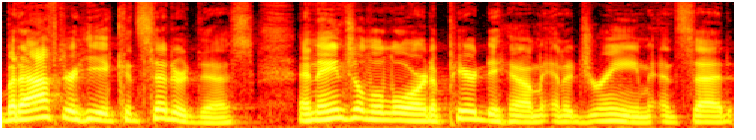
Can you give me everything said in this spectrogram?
But after he had considered this, an angel of the Lord appeared to him in a dream and said,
